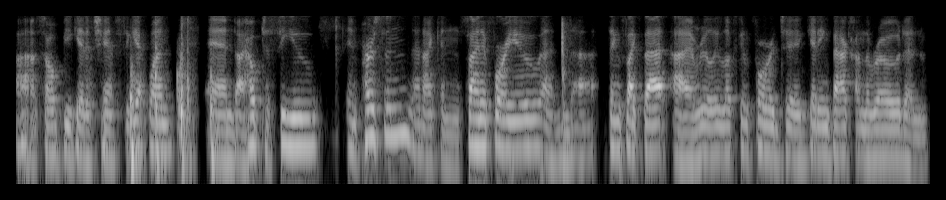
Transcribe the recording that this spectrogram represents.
Uh, so I hope you get a chance to get one. And I hope to see you in person and I can sign it for you and uh, things like that. I'm really looking forward to getting back on the road and,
